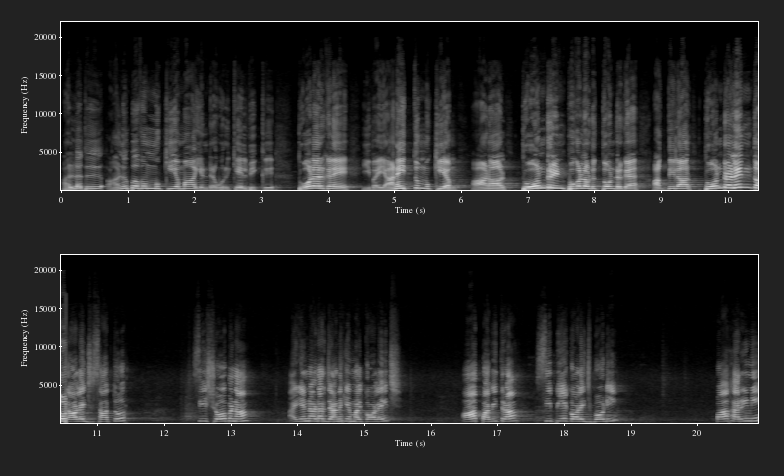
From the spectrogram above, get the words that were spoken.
அல்லது அனுபவம் முக்கியமா என்ற ஒரு கேள்விக்கு தோழர்களே இவை அனைத்தும் முக்கியம். ஆனால் தோன்றின் புகழோடு தோன்றுக. அக்திலார் தோன்றலின் தோ college Sattur C Sobana Ayyanadar Janaki Ammal college A Pavithra CPA college Bodi P Harini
